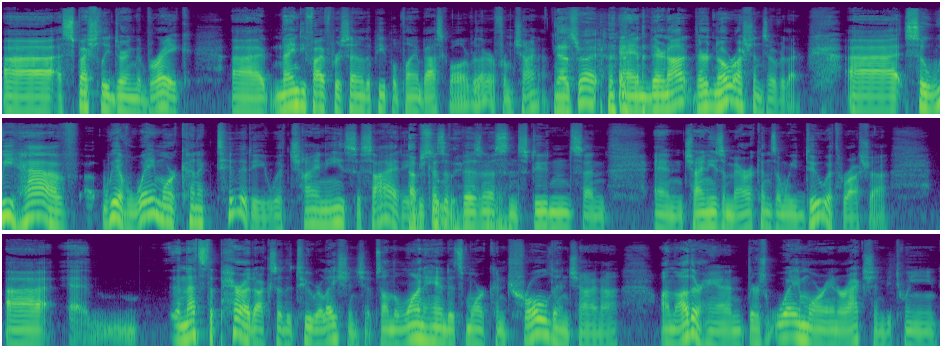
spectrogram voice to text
uh, especially during the break. Uh, 95% of the people playing basketball over there are from China That's right. and they're not there are no Russians over there. Uh, so we have we have way more connectivity with Chinese society because of Absolutely, business and students and and Chinese Americans than we do with Russia. Uh, and that's the paradox of the two relationships. On the one hand, it's more controlled in China. On the other hand, there's way more interaction between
